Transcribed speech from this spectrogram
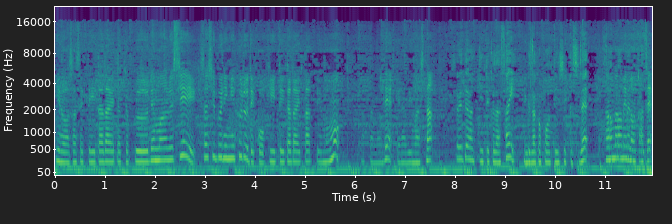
披露させていただいた曲でもあるし久しぶりにフルでこう聴いていただいたっていうのもあったので選びました。それでは聴いてください。乃木坂46で3番目の風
